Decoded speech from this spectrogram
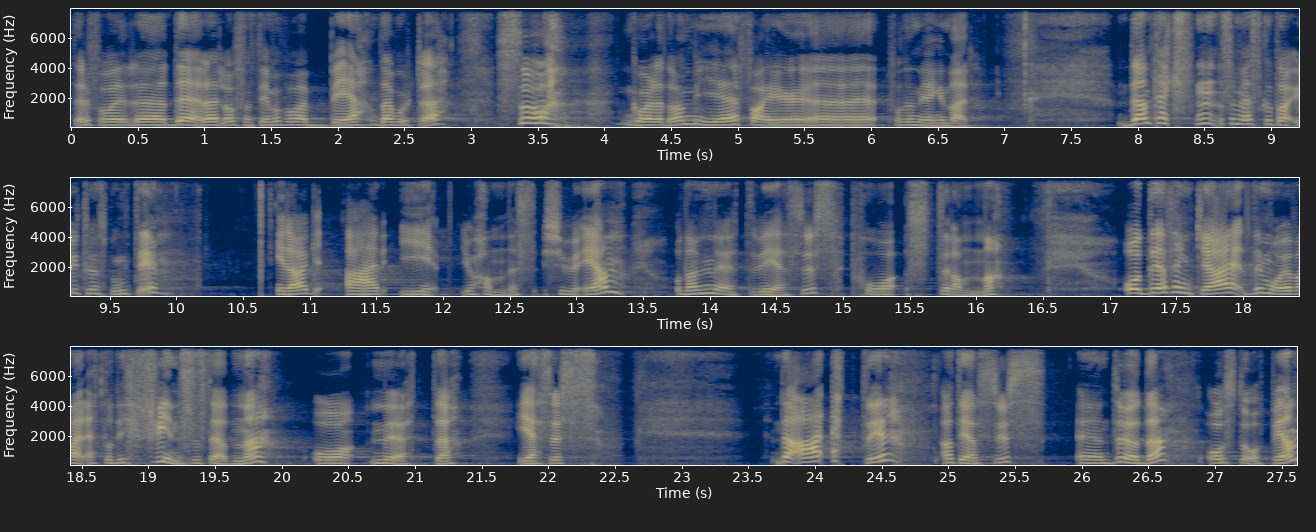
Dere, får, eh, dere lovsangstime får bare der borte. Så går det. Det var mye fire eh, på den gjengen der. Den teksten som jeg skal ta utgangspunkt i i dag, er i Johannes 21. Og der møter vi Jesus på stranda. Og det tenker jeg, det må jo være et av de fineste stedene å møte Jesus. Det er etter at Jesus eh, døde og sto opp igjen.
